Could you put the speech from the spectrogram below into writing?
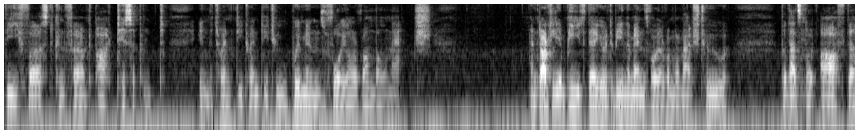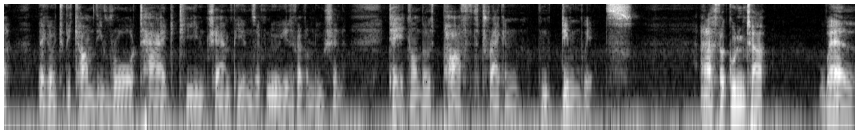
the first confirmed participant in the 2022 Women's Royal Rumble match. And Dudley and Pete, they're going to be in the Men's Royal Rumble match too. But that's not after they're going to become the Raw Tag Team Champions at New Year's Revolution, taking on those Path of the Dragon dimwits. And as for Gunther, well,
